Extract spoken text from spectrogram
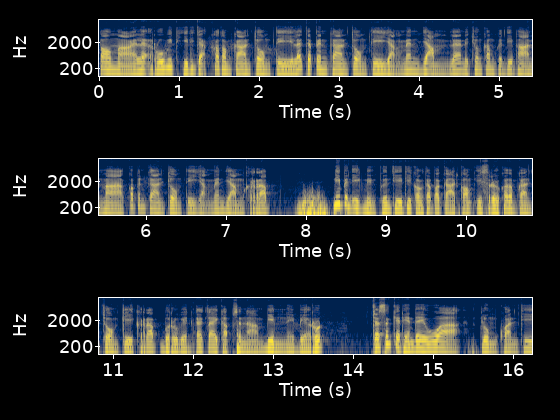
เป้าหมาย และรู้วิธีที่จะเข้าทำการโจมตี และจะเป็นการโจมตีอย่างแม่นยำและในช่วงค่ำคืนที่ผ่านมาก็เป็นการโจมตีอย่างแม่นยำครับนี่เป็นอีกหนึ่งพื้นที่ที่กองทัพอากาศของอิสราเอลเข้าทำการโจมตีครับ บริเวณใกล้ๆกับสนามบินในเบรุต จะสังเกตเห็นได้ว่ากลุ่มควันที่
